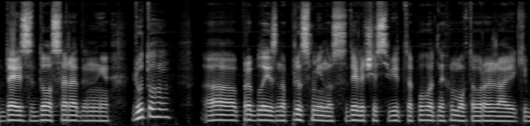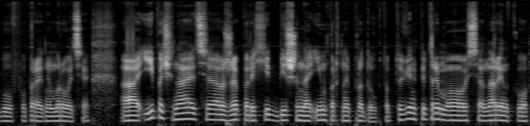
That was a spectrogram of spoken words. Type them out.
десь до середини лютого. Е, Приблизно плюс-мінус, дивлячись від погодних умов та урожаю, який був в попередньому році. І починається вже перехід більше на імпортний продукт. Тобто він підтримувався на ринку,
